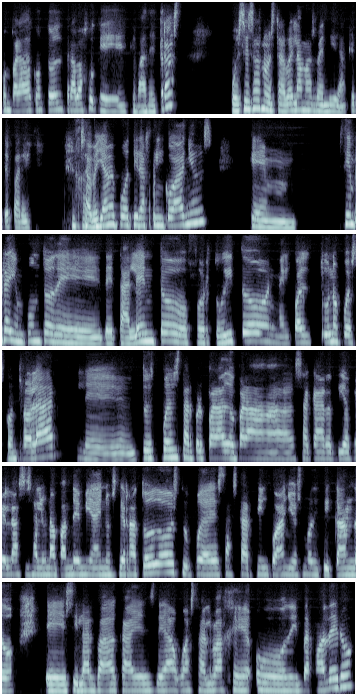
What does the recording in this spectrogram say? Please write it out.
comparada con todo el trabajo que que va detrás. Pues esa es nuestra vela más vendida. ¿Qué te parece? O sea, ya me puedo tirar cinco años que mm, siempre hay un punto de, talento fortuito en el cual tú no puedes controlar. tú puedes estar preparado para sacar 10 velas y sale una pandemia y nos cierra a todos. Tú puedes estar cinco años modificando eh, si la albahaca es de agua salvaje o de invernadero.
